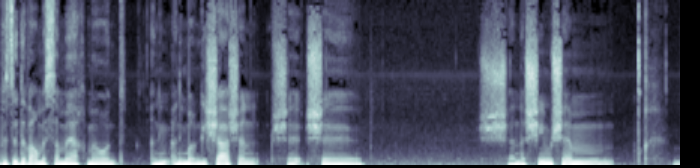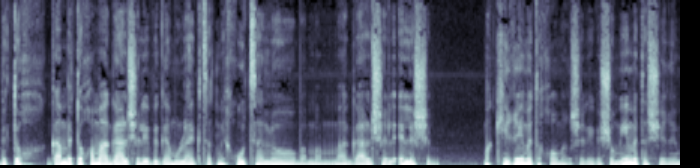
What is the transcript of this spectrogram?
וזה דבר משמח מאוד, אני, אני מרגישה ש, ש, ש, שאנשים שהם בתוך, גם בתוך המעגל שלי וגם אולי קצת מחוצה לו, במעגל של אלה שמכירים את החומר שלי ושומעים את השירים,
